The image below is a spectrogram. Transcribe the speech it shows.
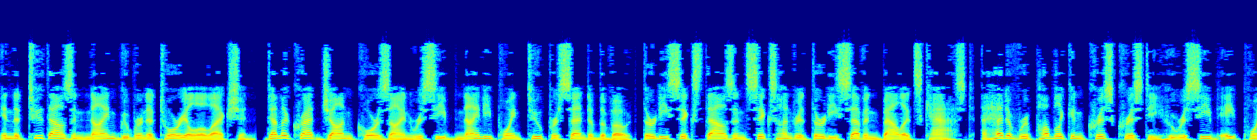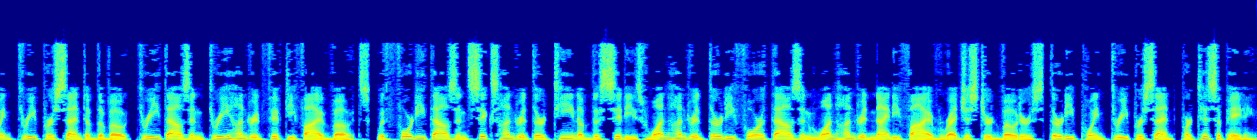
In the 2009 gubernatorial election, Democrat Jon Corzine received 90.2% of the vote 36,637 ballots cast, ahead of Republican Chris Christie who received 8.3% of the vote 3,355 votes, with 40,613 of the city's 134,195 registered voters participating.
